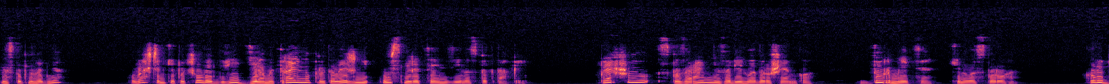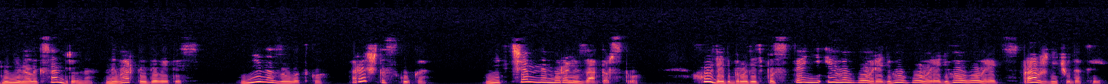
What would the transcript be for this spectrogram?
Наступного дня Ващенки почули дві діаметрально протилежні усні рецензії на спектакль. Першою з позарання забігла Дорошенко. Дурниця, кинула з порога. Коли б не Ніна Олександрівна, не варто й дивитись. Ніна золотко, решта скука, нікчемне моралізаторство. Ходять, бродять по стені і говорять, говорять, говорять, справжні чудаки,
